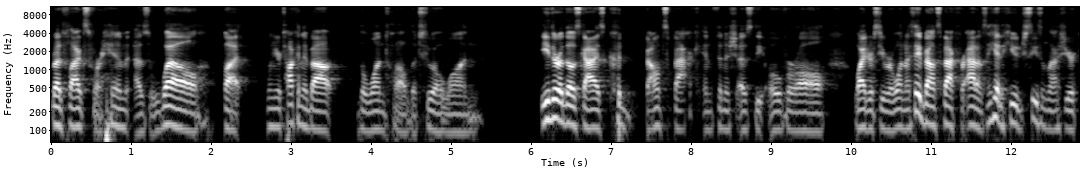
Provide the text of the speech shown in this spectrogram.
red flags for him as well. But when you're talking about the 112, the 201, either of those guys could bounce back and finish as the overall wide receiver one. I say bounce back for Adams. He had a huge season last year.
